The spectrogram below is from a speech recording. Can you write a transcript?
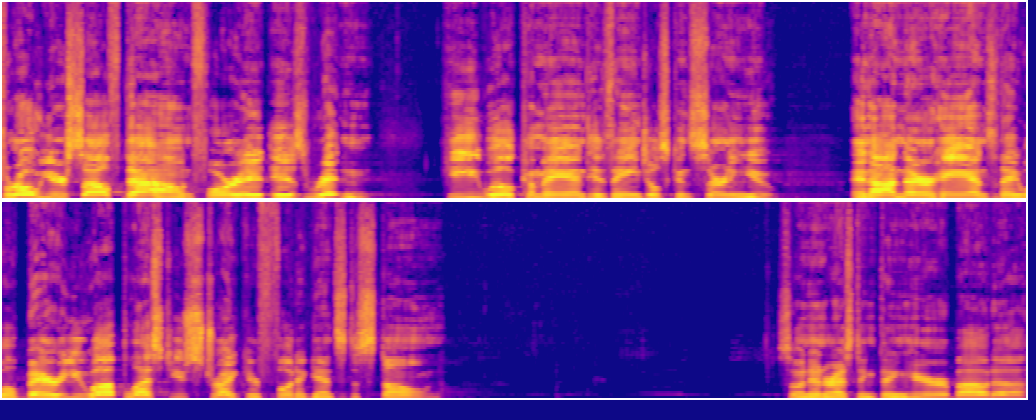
throw yourself down, for it is written, He will command His angels concerning you and on their hands they will bear you up, lest you strike your foot against a stone. So, an interesting thing here about, uh,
